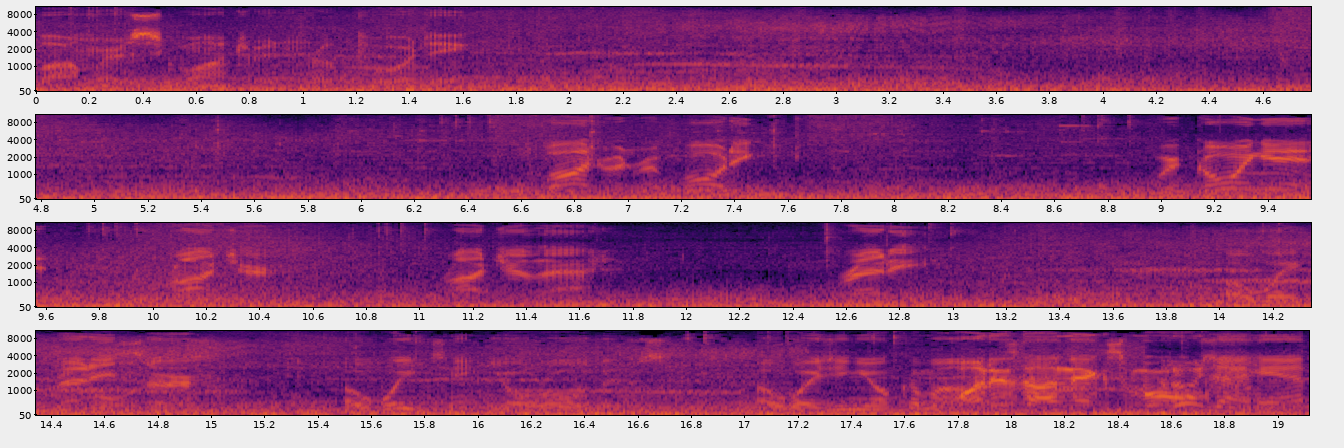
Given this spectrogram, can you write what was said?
Bomber squadron reporting. Squadron Awaiting your command. What is our next move? Cruiser here.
